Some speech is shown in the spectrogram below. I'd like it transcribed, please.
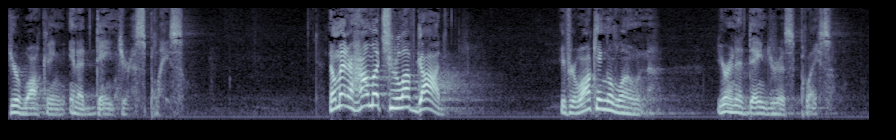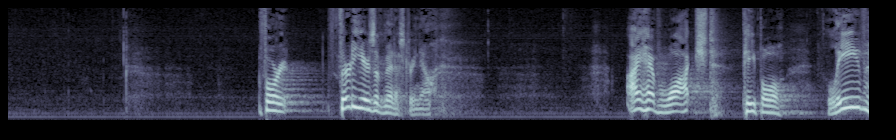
you're walking in a dangerous place. No matter how much you love God, if you're walking alone, you're in a dangerous place. For 30 years of ministry now, I have watched people leave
